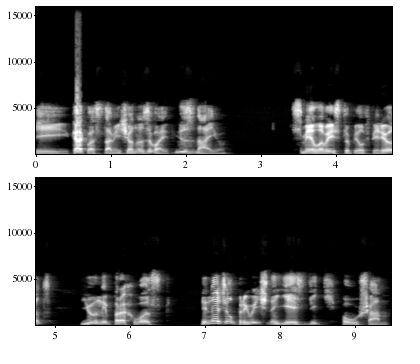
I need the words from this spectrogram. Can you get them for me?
и как вас там еще называют, не знаю». Смело выступил вперед юный прохвост и начал привычно ездить по ушам.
